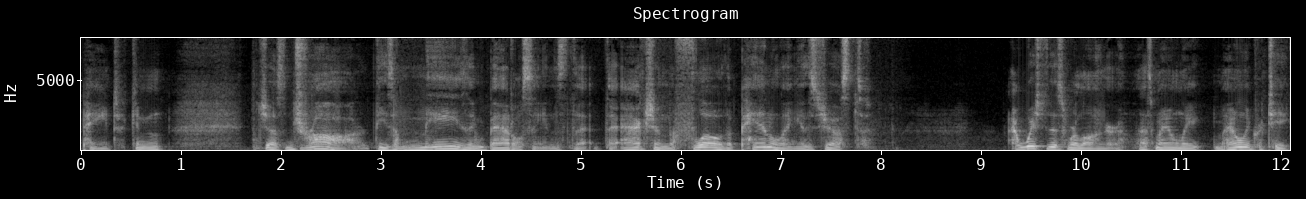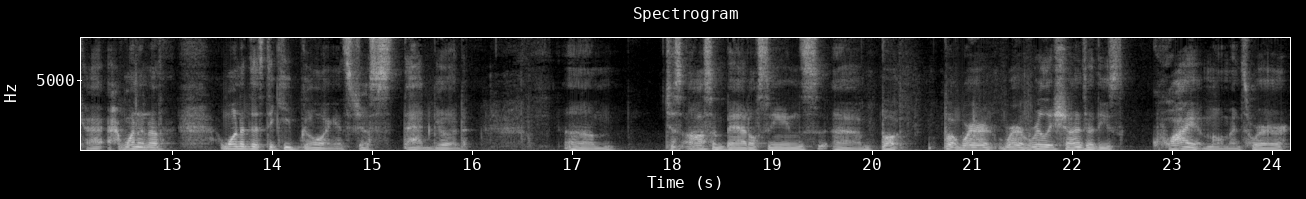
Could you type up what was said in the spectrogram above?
paint, can just draw these amazing battle scenes. The the action, the flow, the paneling is just. I wish this were longer. That's my only my only critique. I, I want another. I wanted this to keep going. It's just that good. Um, just awesome battle scenes. Uh, but but where where it really shines are these quiet moments where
